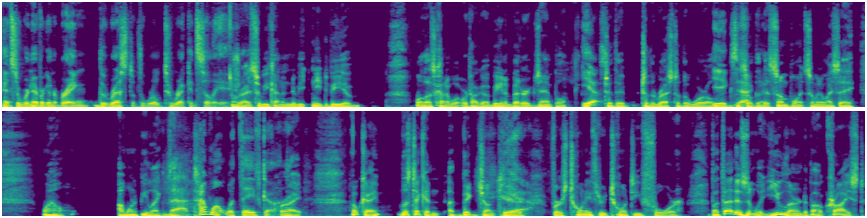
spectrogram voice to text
And so we're never going to bring the rest of the world to reconciliation. Right. So we kind of need to be a well, that's kind of what we're talking about, being a better example. Yes. To the to the rest of the world. Exactly. So that at some point somebody might say, Wow, I want to be like that. I want what they've got. Right. Okay let's take a, a big chunk here, yeah. verse 20 through 24. But that isn't what you learned about Christ.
